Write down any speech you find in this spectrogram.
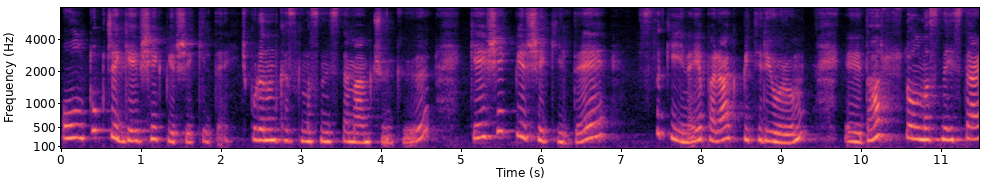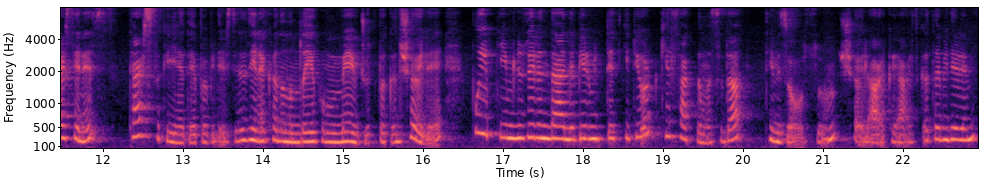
oldukça gevşek bir şekilde hiç buranın kasılmasını istemem çünkü gevşek bir şekilde sık iğne yaparak bitiriyorum. Ee, daha süslü olmasını isterseniz ters sık iğne de yapabilirsiniz. Yine kanalımda yapımı mevcut. Bakın şöyle bu ipliğimin üzerinden de bir müddet gidiyorum ki saklaması da temiz olsun. Şöyle arkaya artık atabilirim.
